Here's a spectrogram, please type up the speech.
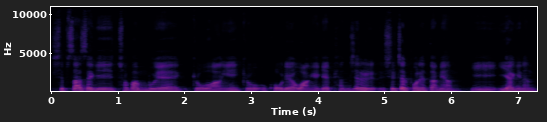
14세기 초반부에 교황이 고려 왕에게 편지를 실제로 보냈다면 이 이야기는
